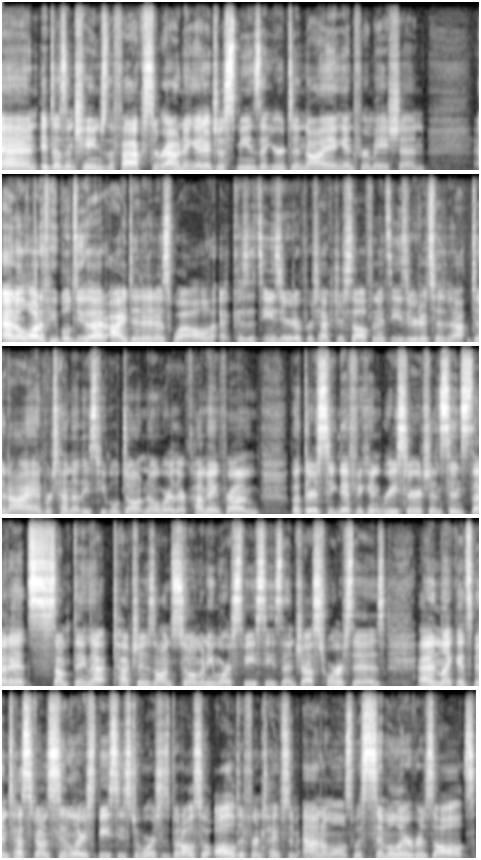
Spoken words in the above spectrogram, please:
And it doesn't change the facts surrounding it, it just means that you're denying information. And a lot of people do that. I did it as well because it's easier to protect yourself and it's easier to deny and pretend that these people don't know where they're coming from. But there's significant research, and since that it's something that touches on so many more species than just horses, and like it's been tested on similar species to horses, but also all different types of animals with similar results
